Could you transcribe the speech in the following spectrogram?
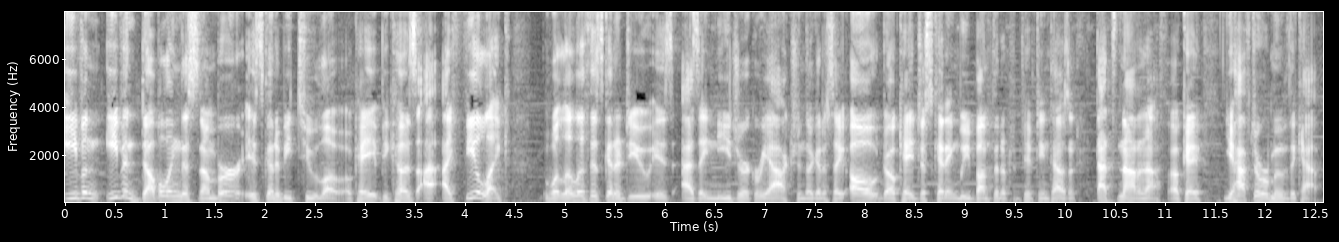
even even doubling this number is going to be too low okay? Because I, I feel like what Lilith is going to do is as a knee-jerk reaction they're going to say oh okay just kidding. We bumped it up to 15,000 that's not enough okay? You have to remove the cap.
